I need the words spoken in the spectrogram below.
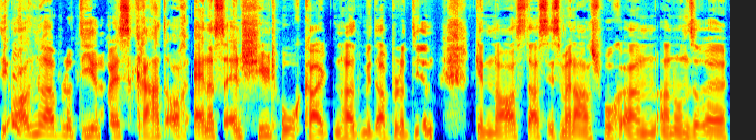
die auch nur applaudieren, weil es gerade auch einer ein Schild hochgehalten hat mit applaudieren. Genau das ist mein Anspruch an, an unsere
